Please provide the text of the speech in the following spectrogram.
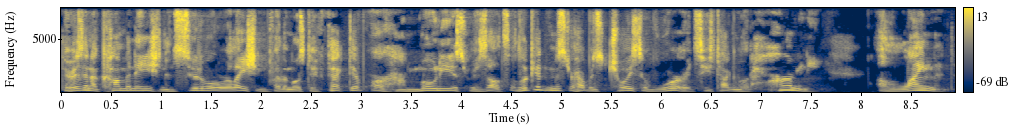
There isn't a combination and suitable relation for the most effective or harmonious results. Look at Mr. Hubbard's choice of words. He's talking about harmony, alignment,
